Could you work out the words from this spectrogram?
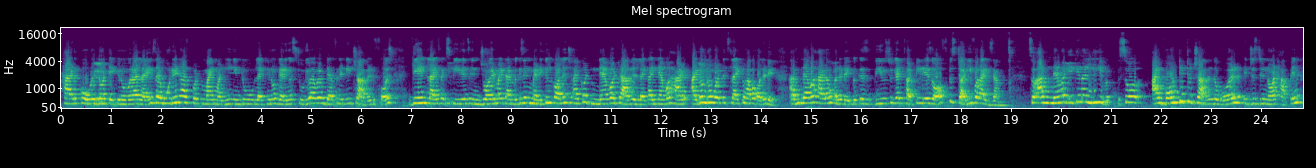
had COVID yeah. not taken over our lives I wouldn't have put my money into like you know getting a studio I would have definitely traveled first gained life experience, enjoyed my time because in medical college I could never travel. Like I never had, I don't know what it's like to have a holiday. I've never had a holiday because we used to get 30 days off to study for our exam. So I've never taken a leave. So I wanted to travel the world. It just did not happen.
